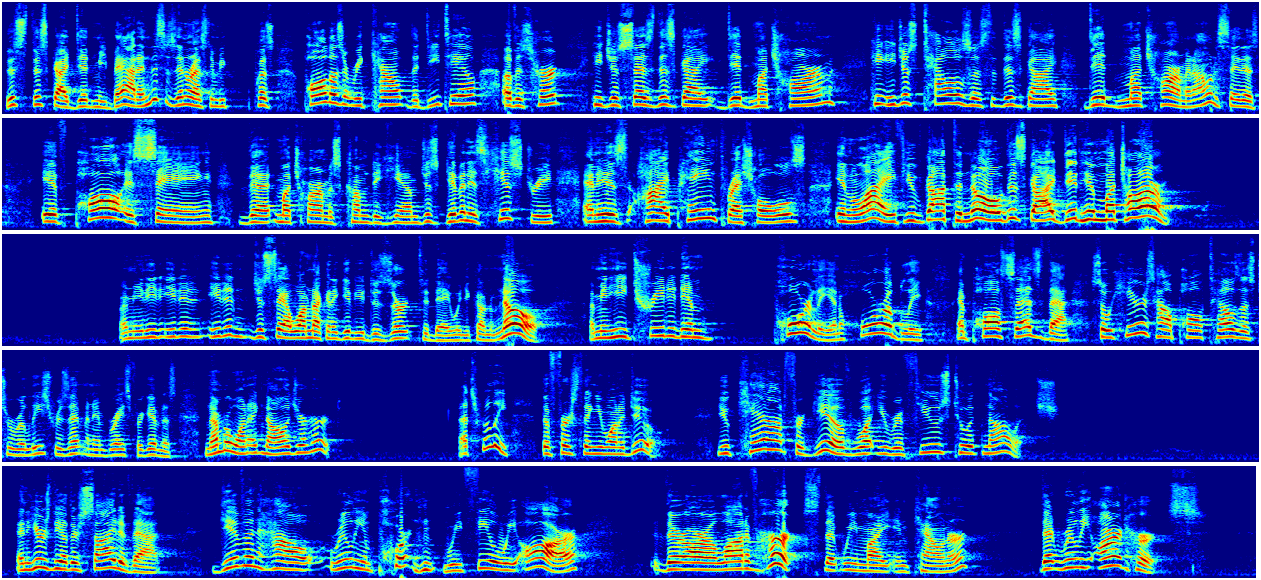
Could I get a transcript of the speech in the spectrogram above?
This, this guy did me bad. And this is interesting because Paul doesn't recount the detail of his hurt. He just says this guy did much harm. He, he just tells us that this guy did much harm. And I want to say this if Paul is saying that much harm has come to him, just given his history and his high pain thresholds in life, you've got to know this guy did him much harm. I mean, he, he, didn't, he didn't just say, well, I'm not going to give you dessert today when you come to him. No. I mean, he treated him poorly and horribly, and Paul says that. So here's how Paul tells us to release resentment and embrace forgiveness. Number one, acknowledge your hurt. That's really the first thing you want to do. You cannot forgive what you refuse to acknowledge. And here's the other side of that. Given how really important we feel we are, there are a lot of hurts that we might encounter that really aren't hurts.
